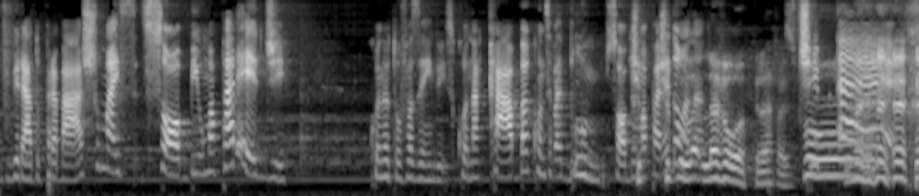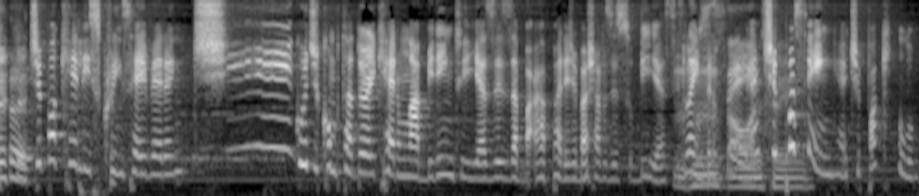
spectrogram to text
virado para baixo, mas sobe uma parede. Quando eu tô fazendo isso. Quando acaba, quando você vai, blum, sobe uma Tipo, tipo paredona. le- level up, né? Faz... Tipo, é, tipo aquele screensaver antigo de computador que era um labirinto e às vezes a, a parede abaixava, às vezes subia. Vocês lembram? da hora É tipo assim, é tipo aquilo.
